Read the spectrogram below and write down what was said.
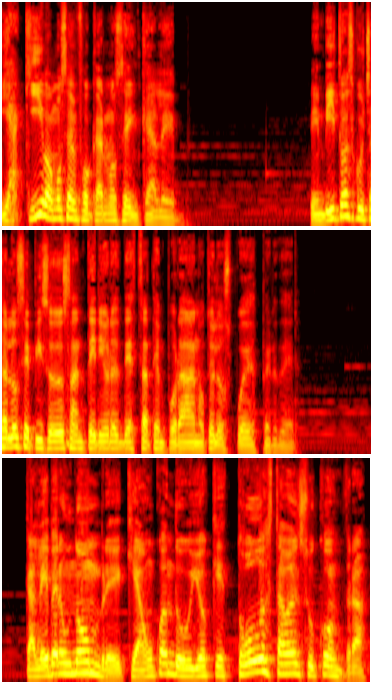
Y aquí vamos a enfocarnos en Caleb. Te invito a escuchar los episodios anteriores de esta temporada, no te los puedes perder. Caleb era un hombre que aun cuando vio que todo estaba en su contra,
